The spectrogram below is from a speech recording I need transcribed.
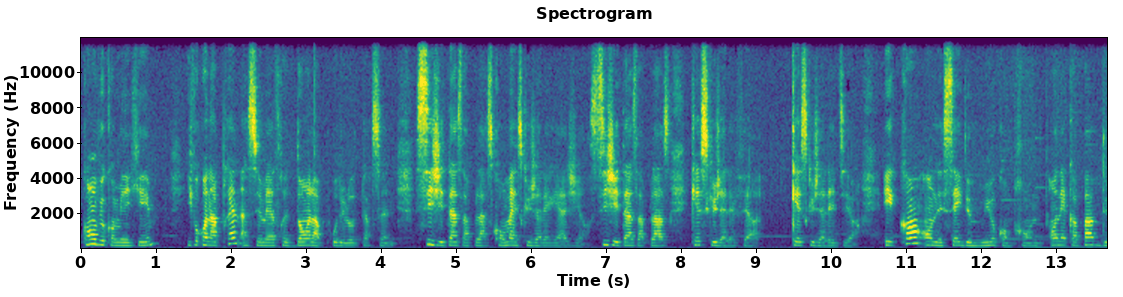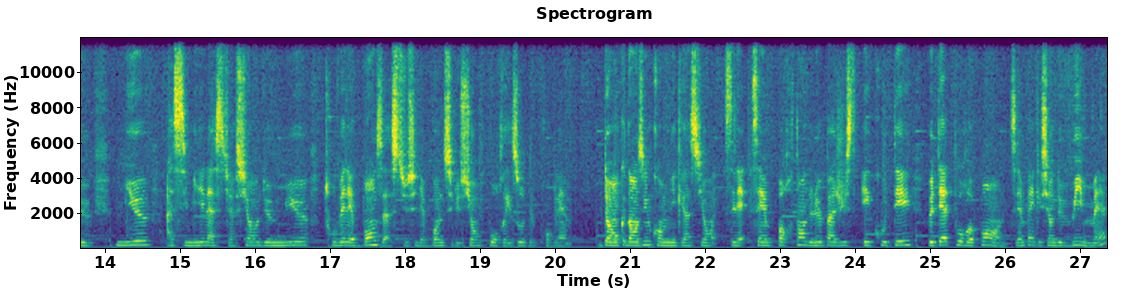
Quand on veut communiquer, il faut qu'on apprenne à se mettre dans la peau de l'autre personne. Si j'étais à sa place, comment est-ce que j'allais réagir? Si j'étais à sa place, qu'est-ce que j'allais faire? Qu'est-ce que j'allais dire? Et quand on essaye de mieux comprendre, on est capable de mieux assimiler la situation, de mieux trouver les bonnes astuces, les bonnes solutions pour résoudre le problème. Donc, dans une communication, c'est important de ne pas juste écouter, peut-être pour répondre. C'est pas une question de oui, mais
